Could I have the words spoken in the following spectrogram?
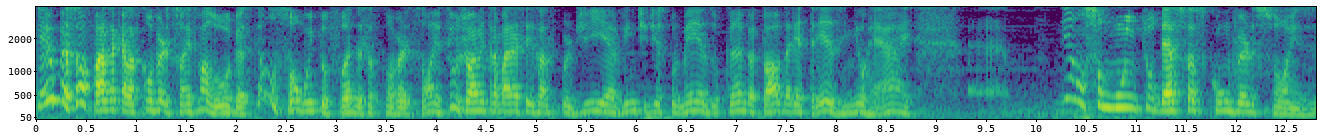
E aí o pessoal faz aquelas conversões malucas, que eu não sou muito fã dessas conversões. Se o jovem trabalhar 6 horas por dia, 20 dias por mês, o câmbio atual daria 13 mil reais. É, eu não sou muito dessas conversões.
